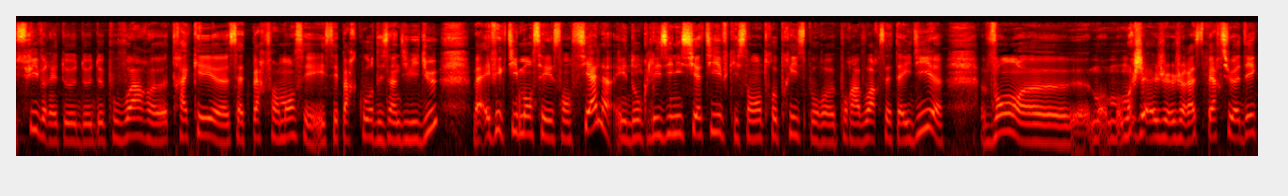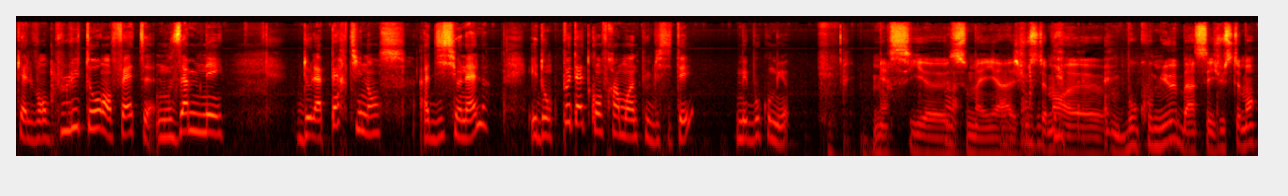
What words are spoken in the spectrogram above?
suivre et de, pouvoir euh, traquer euh, cette performance et, ces parcours des individus, bah, effectivement, c'est essentiel. Et donc, les initiatives qui sont entreprises pour, euh, pour avoir cette ID vont, moi, je, je reste persuadée qu'elles vont plutôt, en fait, nous amener de la pertinence additionnelle. Et donc, peut-être qu'on fera moins de publicité, mais beaucoup mieux. Merci euh. Justement, euh, beaucoup mieux, ben, c'est justement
